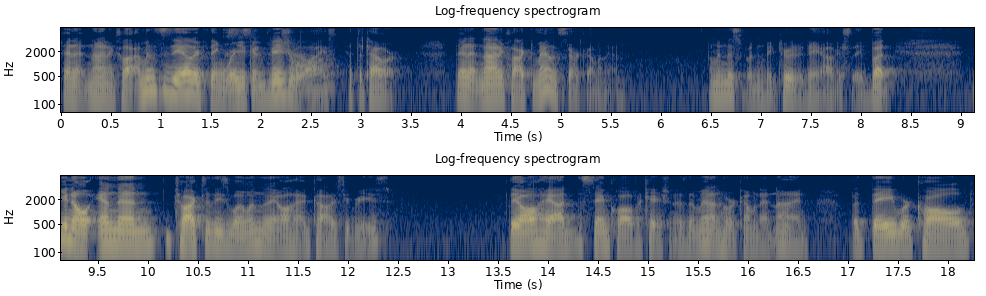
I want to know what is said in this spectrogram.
Then at nine o'clock. I mean, this is the other thing this where you can visualize tower? at the tower. Then at nine o'clock, the men would start coming in. I mean, this wouldn't be true today, obviously, but you know, and then talk to these women. They all had college degrees they all had the same qualification as the men who were coming at nine, but they were called,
